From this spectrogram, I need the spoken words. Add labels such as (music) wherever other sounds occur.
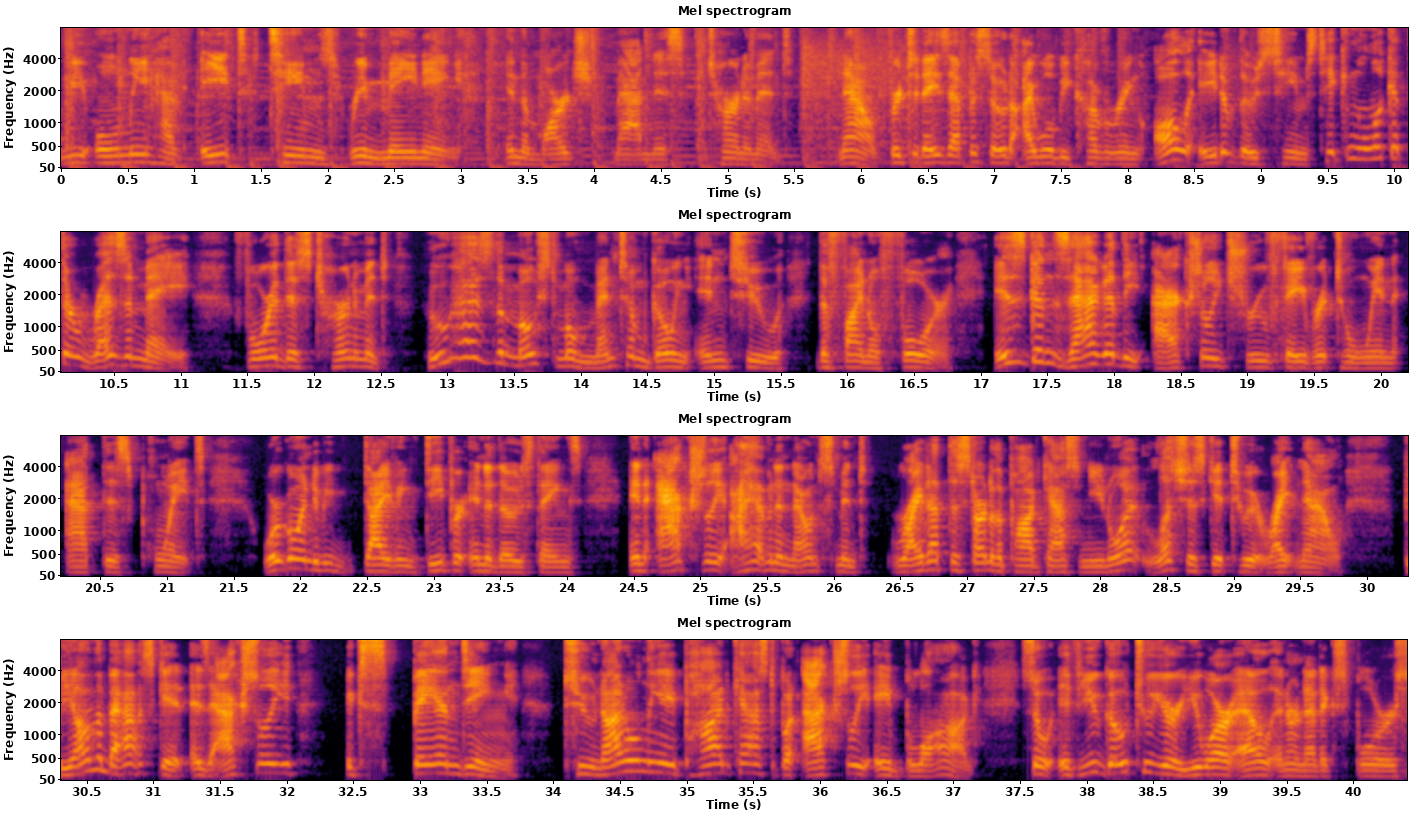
we only have eight teams remaining in the March Madness tournament. Now, for today's episode, I will be covering all eight of those teams, taking a look at their resume for this tournament. Who has the most momentum going into the Final Four? Is Gonzaga the actually true favorite to win at this point? We're going to be diving deeper into those things. And actually, I have an announcement right at the start of the podcast. And you know what? Let's just get to it right now. Beyond the Basket is actually expanding to not only a podcast, but actually a blog. So if you go to your URL, Internet Explorer,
